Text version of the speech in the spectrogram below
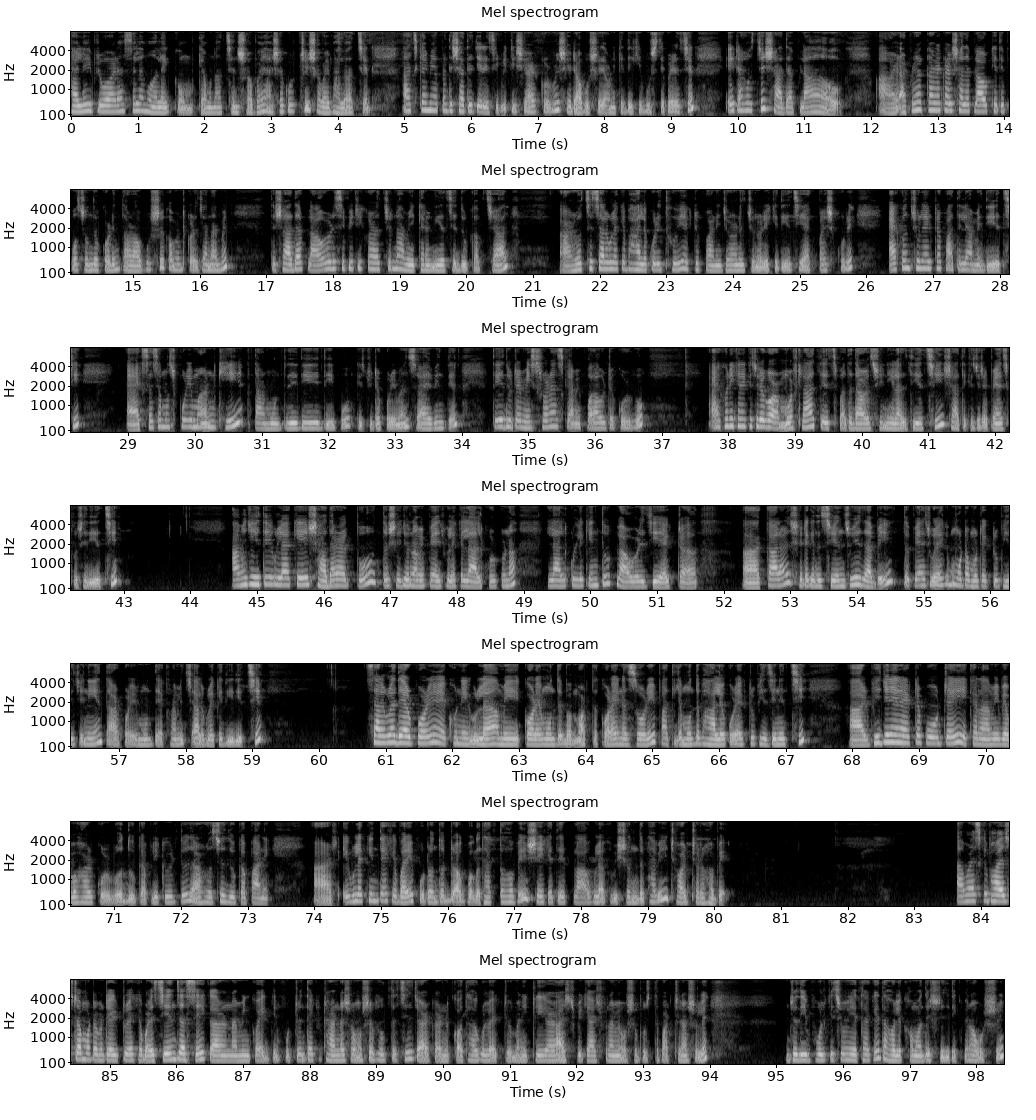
Hello ইব্রুয়ান আসসালামু আলাইকুম। কেমন আছেন সবাই? আশা করছি সবাই ভালো আছেন। আজকে আমি আপনাদের সাথে যে রেসিপিটি শেয়ার করব, সেটা অবশ্যই অনেকে দেখে বুঝতে পেরেছেন। এটা হচ্ছে সাদা প্লাউ আর আপনারা কারা কারা সাদা প্লাউ খেতে পছন্দ করেন, তারা অবশ্যই কমেন্ট করে জানাবেন। তো সাদা প্লাউ রেসিপিটি করার জন্য আমি এখানে নিয়েছি দু কাপ চাল। আর হচ্ছে চালগুলোকে ভালো করে ধুয়ে একটু পানি জড়ানোর জন্য রেখে দিয়েছি এক পাশ করে। এখন চুলে একটা পাতিলে আমি দিয়েছি এক চা চামচ পরিমাণ খেয়ে তার মধ্যে দিয়ে দিব কিছুটা পরিমাণ সয়াবিন তেল। তো এই দুটার মিশ্রণে আজকে আমি পোলাওটা করব। এখন এখানে কিছুটা গরম মশলা, তেজপাতা, দারুচিনি এলাচ দিয়েছি, সাথে কিছুটা পেঁয়াজ কুচি দিয়েছি। আমি যেহেতু এগুলাকে সাদা রাখব, তো সেজন্য আমি পেঁয়াজগুলোকে লাল করব না। লাল করলে কিন্তু ফ্লাওয়ারের যে একটা কালার সেটা কিন্তু চেঞ্জ হয়ে যাবে। তো পেঁয়াজগুলোকে মোটামুটি একটু ভেজে নিয়ে তারপর এর মধ্যে এখন আমি চালগুলোকে দিয়ে দিচ্ছি। চালগুলো দেওয়ার পরে এখন এগুলা আমি কড়াইয়ের মধ্যে বা অর্থাৎ কড়াই না সরি পাতলের মধ্যে ভালো করে একটু ভেজে নিচ্ছি। আর ভেজে নেওয়ার একটা পর্যায়ে এখানে আমি ব্যবহার করব দু কাপ লিকুইড দুধ আর হচ্ছে দু কাপ পানি। আর এগুলো কিন্তু একেবারে ফুটন্ত ডগবগ থাকতে হবে, সেই ক্ষেত্রে পোলাওগুলো খুবই সুন্দরভাবে ঝরঝর হবে। আমার আজকে ভয়েসটা মোটামুটি একটু একেবারে চেঞ্জ আছে, কারণ আমি কয়েকদিন পর্যন্ত একটু ঠান্ডার সমস্যা ভুগতেছি, যার কারণে কথাগুলো একটু মানে ক্লিয়ার আসবে কি আসবে না আমি অবশ্য বুঝতে পারছি না আসলে। যদি ভুল কিছু হয়ে থাকে তাহলে ক্ষমা দৃষ্টিতে দেখবেন অবশ্যই।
